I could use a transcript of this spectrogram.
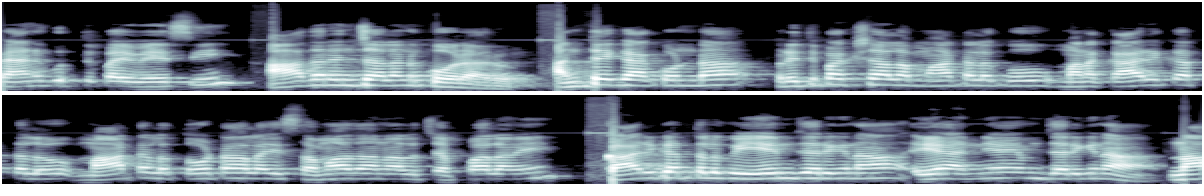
ఫ్యాన్ గుర్తుపై వేసి ఆదరించాలని కోరారు. అంతేకాకుండా ప్రతిపక్షాల మాటలకు మన కార్యకర్తలు మాటల తోటాలై సమాధానాలు చెప్పాలని కార్యకర్తలకు ఏం జరిగినా ఏ అన్యాయం జరిగినా నా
